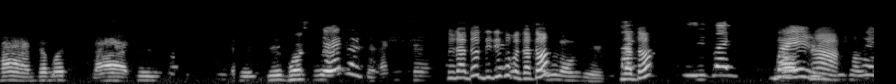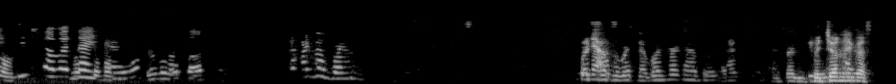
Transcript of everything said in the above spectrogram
हा नंबर हा ते- जातो दीदी सोबत जातो? जातो बाहेर हा सोबत जायचं पिक्चर नाही. कस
